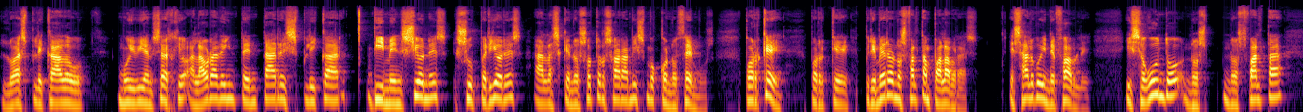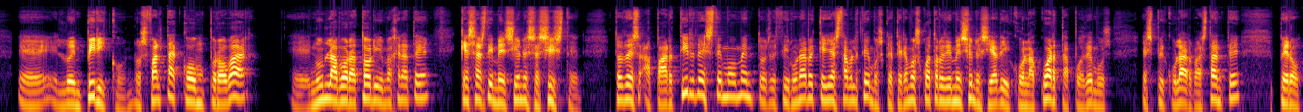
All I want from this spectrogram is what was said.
lo ha explicado muy bien Sergio, a la hora de intentar explicar dimensiones superiores a las que nosotros ahora mismo conocemos. ¿Por qué? Porque primero nos faltan palabras, es algo inefable. Y segundo, nos, nos falta eh, lo empírico, nos falta comprobar eh, en un laboratorio, imagínate, que esas dimensiones existen. Entonces, a partir de este momento, es decir, una vez que ya establecemos que tenemos cuatro dimensiones, y ya digo, con la cuarta podemos especular bastante, pero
